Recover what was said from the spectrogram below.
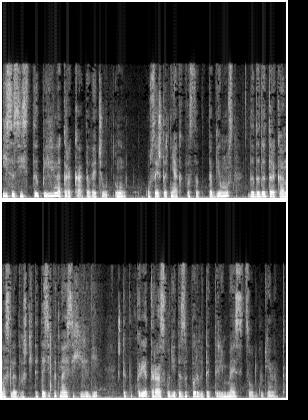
и са си стъпили на краката, вече от, усещат някаква стабилност, да дадат ръка на следващите. Тези 15 хиляди ще покрият разходите за първите три месеца от годината.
